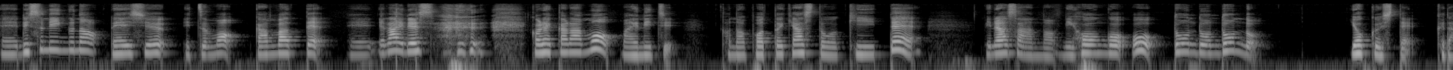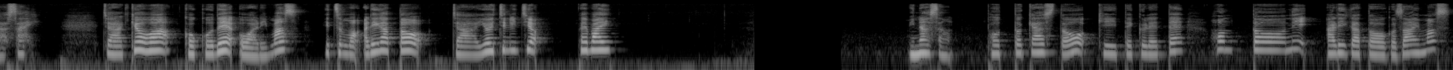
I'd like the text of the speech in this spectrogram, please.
えー、リスニングの練習いつも頑張って、えー、偉いです これからも毎日このポッドキャストを聞いて皆さんの日本語をどんどんどんどん良くしてください。じゃあ今日はここで終わります。いつもありがとう。じゃあ良い一日を。バイバイ。皆さんポッドキャストを聞いてくれて本当にありがとうございます。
